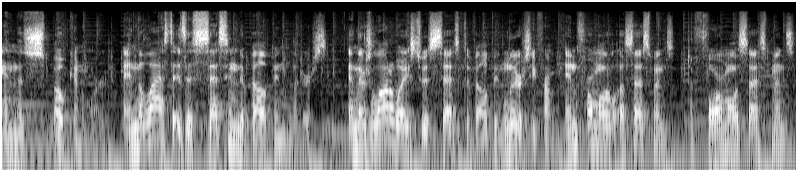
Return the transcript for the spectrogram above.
and the spoken word. And the last is assessing developing literacy. And there's a lot of ways to assess developing literacy from informal assessments to formal assessments,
